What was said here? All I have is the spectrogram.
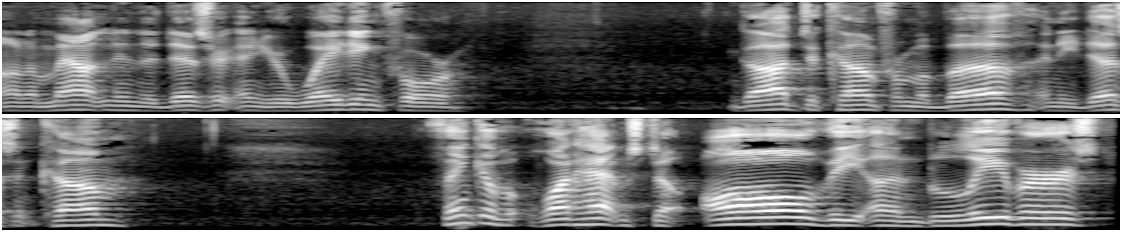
on a mountain in the desert and you're waiting for God to come from above and he doesn't come, Think of what happens to all the unbelievers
